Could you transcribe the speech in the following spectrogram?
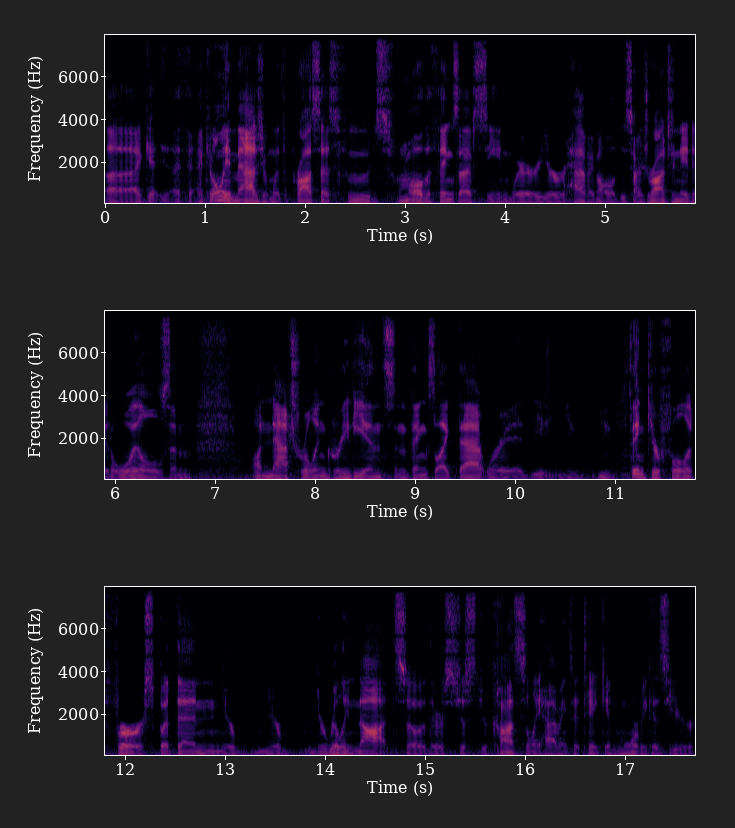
Uh, I get. I, I, can only imagine with the processed foods from all the things I've seen, where you're having all of these hydrogenated oils and unnatural ingredients and things like that where it, you, you, you think you're full at first but then you're you're you're really not. So there's just you're constantly having to take in more because you're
